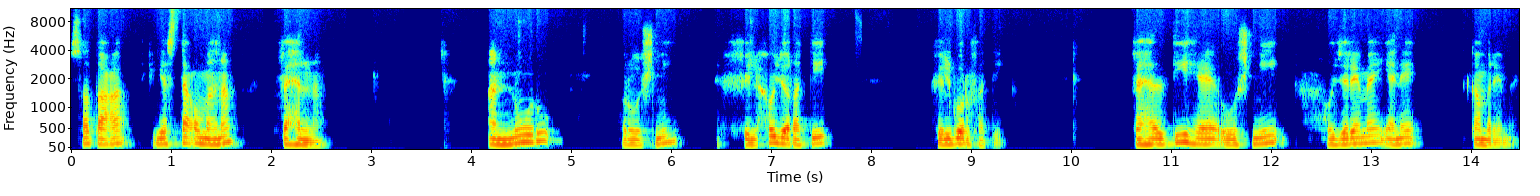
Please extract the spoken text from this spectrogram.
सता यस्ताउ माना फहलना अन्नूरु रोशनी फिलहजरती फिलगुरफती फहलती है रोशनी हजरे में, यानी कमरे में।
